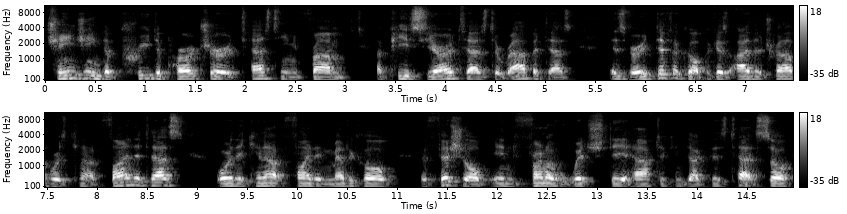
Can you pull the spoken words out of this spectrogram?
changing the pre departure testing from a PCR test to rapid test is very difficult because either travelers cannot find the test or they cannot find a medical official in front of which they have to conduct this test. So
